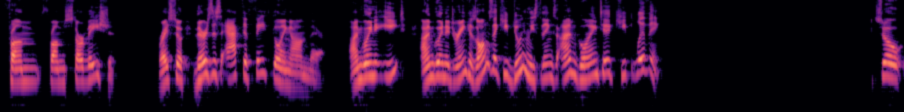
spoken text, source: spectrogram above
from, from starvation. Right? So there's this act of faith going on there. I'm going to eat. I'm going to drink. As long as I keep doing these things, I'm going to keep living. So,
